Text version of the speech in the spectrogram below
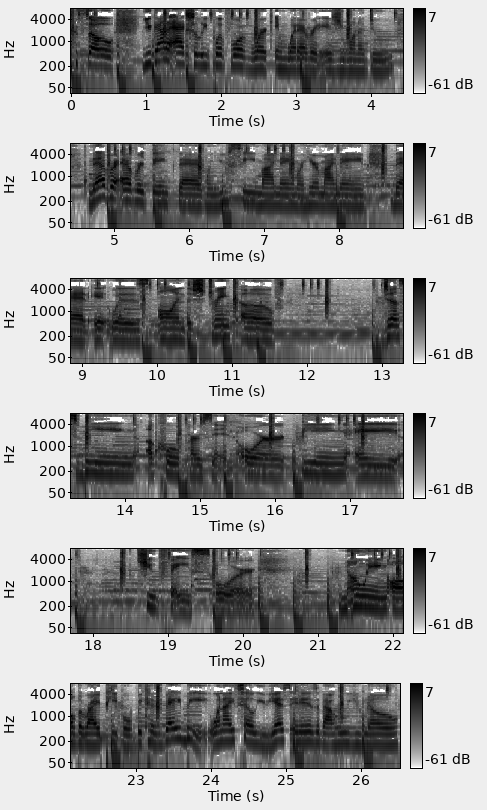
so you got to actually put forth work in whatever it is you want to do. Never ever think that when you see my name or hear my name, that it was on the strength of just being a cool person or being a cute face or knowing all the right people because baby when i tell you yes it is about who you know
